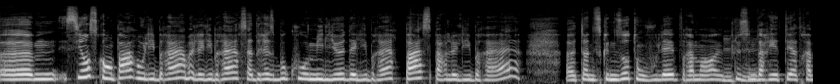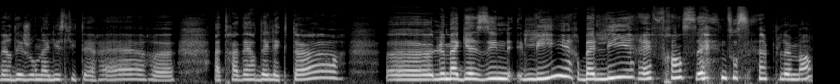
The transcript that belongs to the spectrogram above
Euh, si on se compare au libraire, ben, le libraire s'adresse beaucoup au milieu des libraires, passe par le libraire, euh, tandis que nous autres, on voulait vraiment plus Mhm. une variété à travers des journalistes littéraires, euh, à travers des lecteurs. Euh, le magazine Lire, ben Lire est français, tout simplement.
